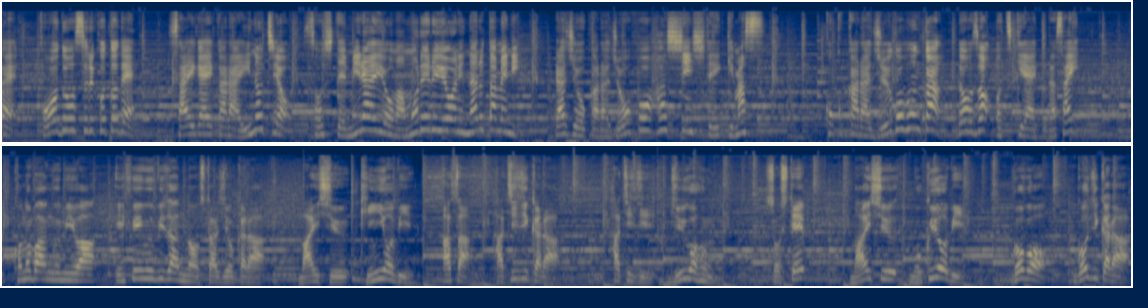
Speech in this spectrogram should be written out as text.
え行動することで災害から命をそして未来を守れるようになるためにラジオから情報発信していきます。ここから15分間どうぞお付き合いください。この番組は FM ビザンのスタジオから毎週金曜日朝8時から8時15分そして毎週木曜日午後5時から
